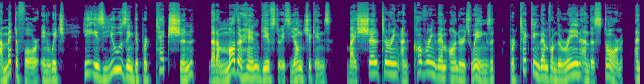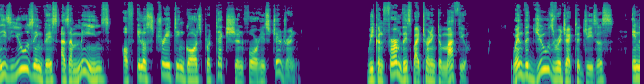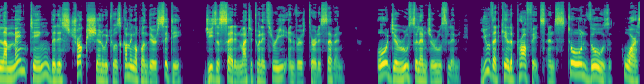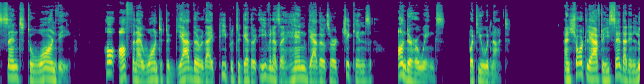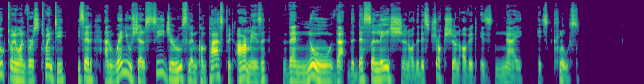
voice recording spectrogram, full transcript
a metaphor in which he is using the protection that a mother hen gives to its young chickens by sheltering and covering them under its wings, protecting them from the rain and the storm. And he's using this as a means of illustrating God's protection for his children. We confirm this by turning to Matthew. When the Jews rejected Jesus, in lamenting the destruction which was coming upon their city, Jesus said in Matthew 23 and verse 37, O Jerusalem, Jerusalem, you that kill the prophets and stone those who are sent to warn thee. How often I wanted to gather thy people together, even as a hen gathers her chickens under her wings, but you would not. And shortly after he said that in Luke 21, verse 20, he said, And when you shall see Jerusalem compassed with armies, then know that the desolation or the destruction of it is nigh, it's close.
